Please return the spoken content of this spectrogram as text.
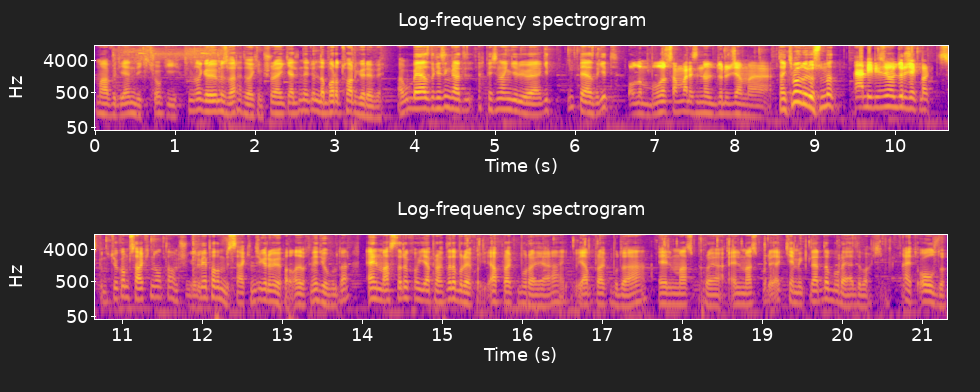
Mavili yendik çok iyi. Şimdi görevimiz var. Hadi bakayım şuraya geldi ne diyor? Laboratuvar görevi. Bak bu beyazlı kesin katil peşinden geliyor ya. Git git beyazlı git. Oğlum bulursam var ya seni öldüreceğim ha. Sen kimi öldürüyorsun lan? Abi bizi öldürecek bak. Sıkıntı yok oğlum sakin ol tamam şu görevi yapalım biz sakince görevi yapalım. Hadi bak ne diyor burada? Elmasları koy yaprakları buraya koy. Yaprak buraya yaprak bu da elmas buraya elmas buraya kemikler de buraya hadi bakayım. Evet oldu.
